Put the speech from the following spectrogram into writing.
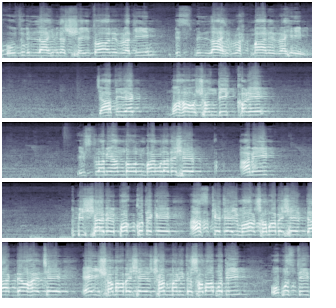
أعوذ بالله من الشيطان الرجيم بسم الله الرحمن রহিম। জাতির এক মহা সন্ধিক্ষণে ইসলামী আন্দোলন বাংলাদেশের আমির সাহেবের পক্ষ থেকে আজকে যে এই মহাসমাবেশের ডাক দেওয়া হয়েছে, এই সমাবেশের সম্মানিত সভাপতি উপস্থিত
